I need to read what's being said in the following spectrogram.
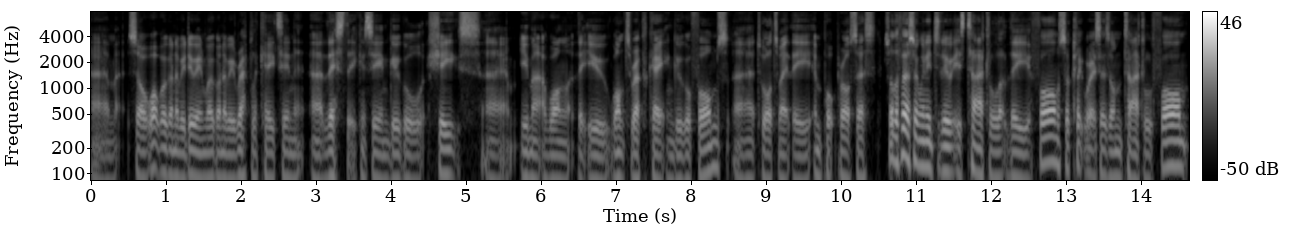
Um, so what we're going to be doing, we're going to be replicating uh, this that you can see in Google Sheets. Um, you might have one that you want to replicate in Google Forms uh, to automate the input process. So the first thing we need to do is title the form. So click where it says Untitled Form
